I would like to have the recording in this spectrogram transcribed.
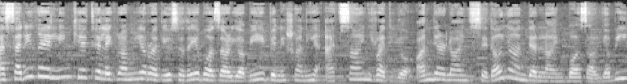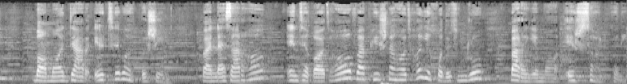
از طریق لینک تلگرامی رادیو صدای بازاریابی به نشانی at sign رادیو underline صدای underline بازاریابی با ما در ارتباط باشین و نظرها، انتقادها و پیشنهادهای خودتون رو برای ما ارسال کنید.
